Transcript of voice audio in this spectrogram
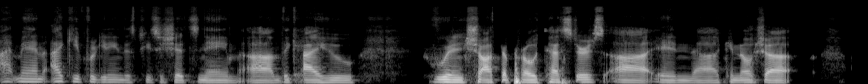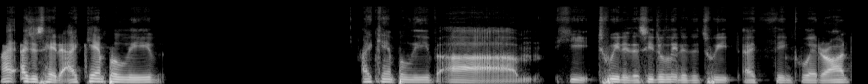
I man, I keep forgetting this piece of shit's name. Um, the guy who who went and shot the protesters uh, in uh, Kenosha. I, I just hate it. I can't believe. I can't believe um, he tweeted this. He deleted the tweet, I think, later on.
